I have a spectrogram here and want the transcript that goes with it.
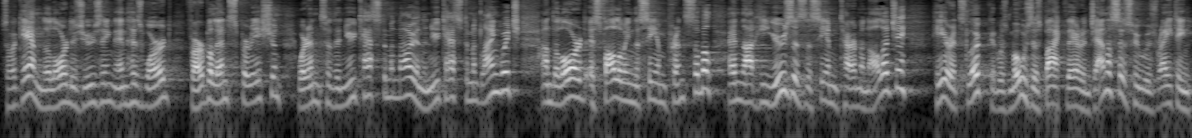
So again, the Lord is using in His Word verbal inspiration. We're into the New Testament now, in the New Testament language, and the Lord is following the same principle in that He uses the same terminology. Here it's Luke, it was Moses back there in Genesis who was writing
